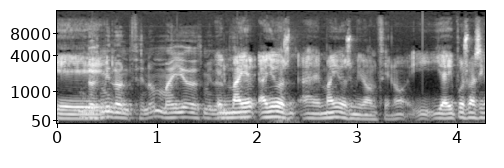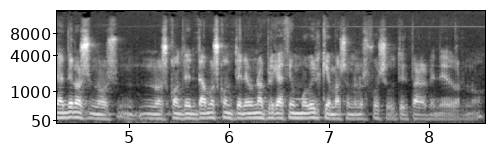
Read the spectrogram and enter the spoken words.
Eh, 2011, ¿no? Mayo 2011. en mayo, año en mayo 2011, ¿no? Y, y ahí pues básicamente nos, nos- nos contentamos con tener una aplicación móvil que más o menos fuese útil para el vendedor, ¿no?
